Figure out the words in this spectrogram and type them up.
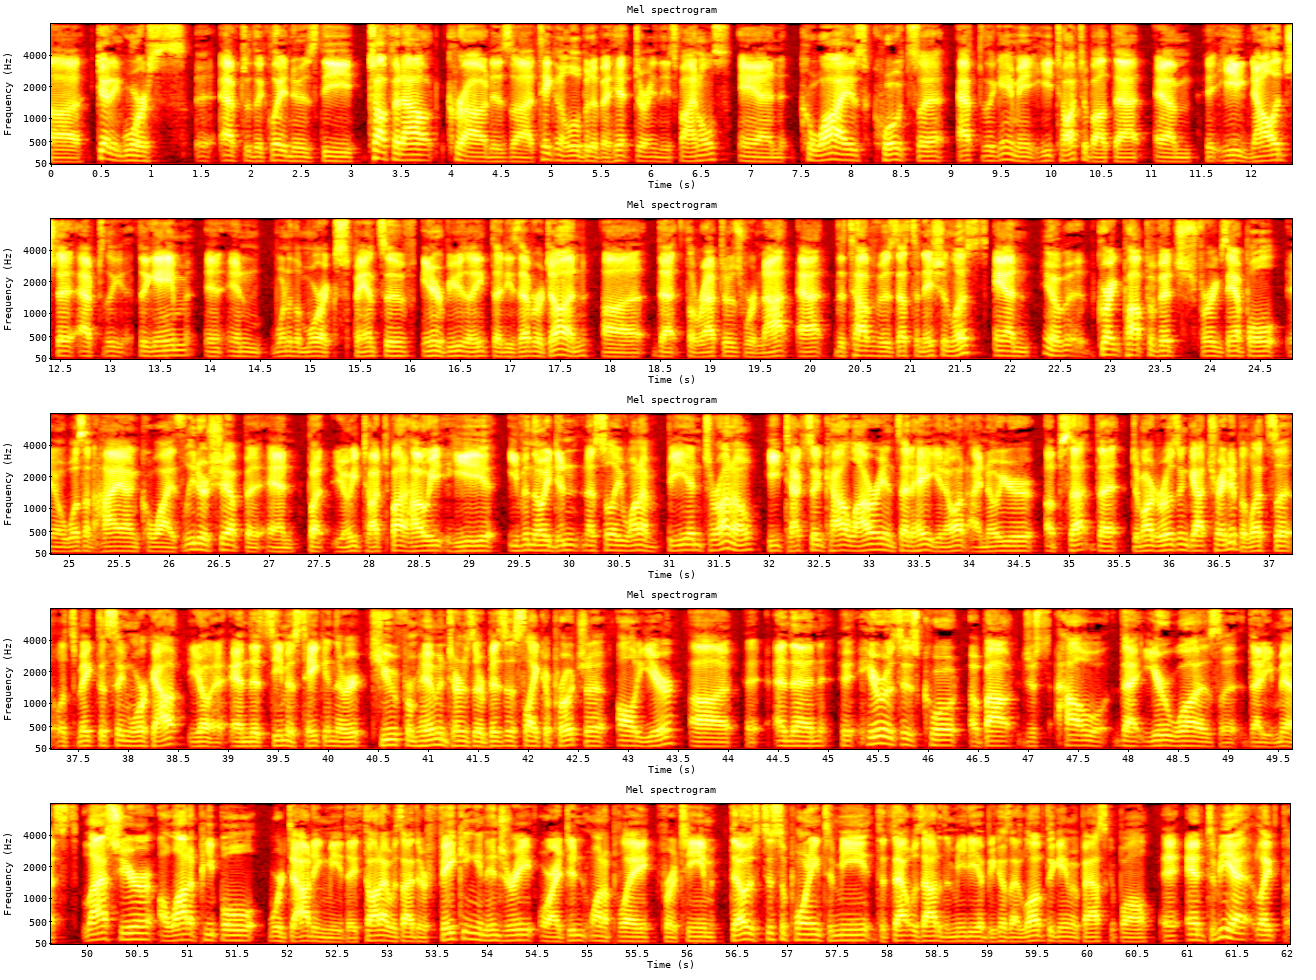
getting worse after the Klay news, the tough it out crowd is taking a little bit of a hit during these finals. And Kawhi's quotes after the game, he, he, talked about that. Um, he acknowledged it after the, the game in, in one of the more expansive interviews I think that he's ever done. Uh, that the Raptors were not at the top of his destination list. And, you know, Gregg Popovich, for example, you know, wasn't high on Kawhi's leadership. And, but, you know, he talked about how he, he even though he didn't necessarily want to be in Toronto, he texted Kyle Lowry and said, Hey, you know what? I know you're upset that DeMar DeRozan got traded, but let's, uh, let's make this thing work out. You know, and this team has taken their cue from him in terms of their business like approach uh, all year. Uh, and then here was his quote about just how that year was uh, that he missed. Last year, a lot of people were doubting me. They thought I was either faking an injury or I didn't want to play for a team. That was disappointing to me that that was out of the media because I love the game of basketball. And, and to me, I, like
